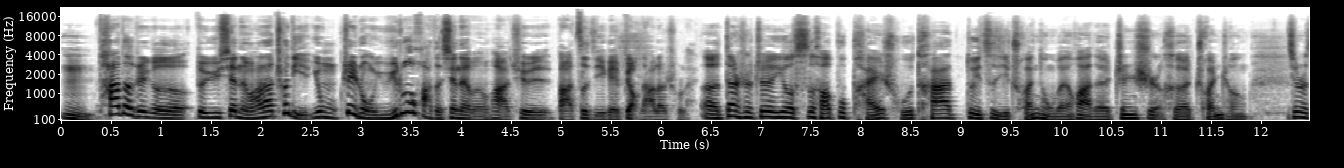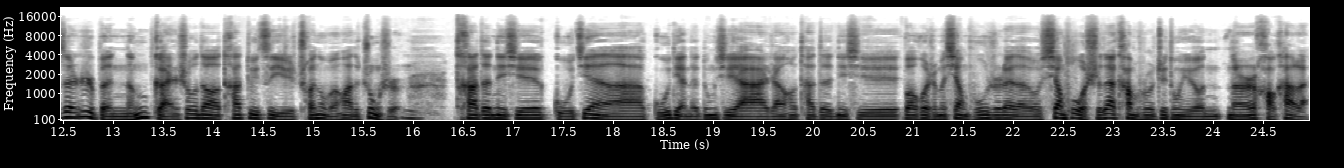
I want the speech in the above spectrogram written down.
嗯，他的这个对于现代文化，他彻底用这种娱乐化的现代文化去把自己给表达了出来。呃，但是这又丝毫不排除他对自己传统文化的珍视和传承，就是在日本能感受到他对自己传统文化的重视。他的那些古建啊、古典的东西啊，然后他的那些包括什么相扑之类的，相扑我实在看不出这东西有哪儿好看来，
